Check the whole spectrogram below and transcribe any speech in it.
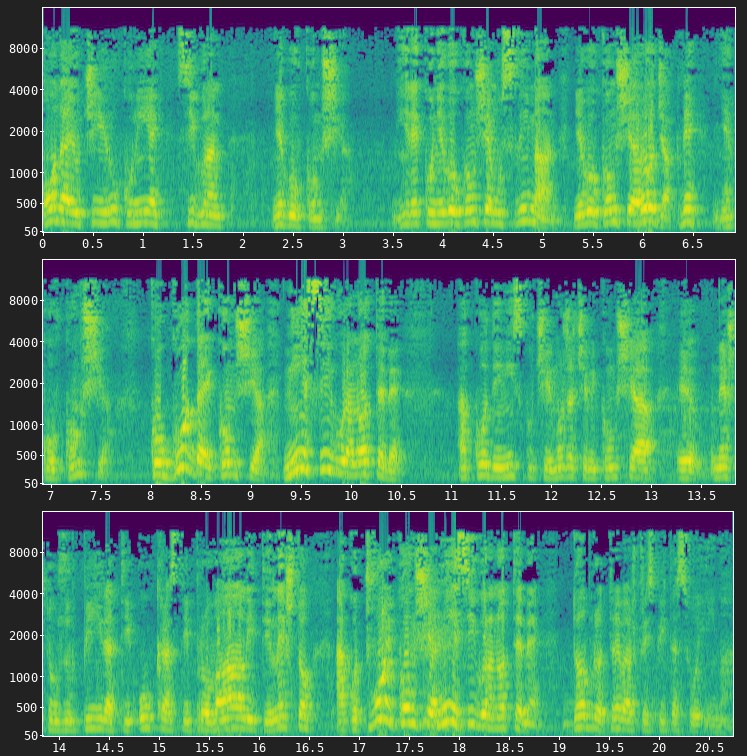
onaj u čiji ruku nije siguran njegov komšija. Nije rekao njegov komšija musliman, njegov komšija rođak, ne, njegov komšija. Kogod da je komšija, nije siguran od tebe. Ako odem iz kuće, možda će mi komšija e, nešto uzurpirati, ukrasti, provaliti, nešto. Ako tvoj komšija nije siguran od tebe, dobro trebaš prispitati svoj iman.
